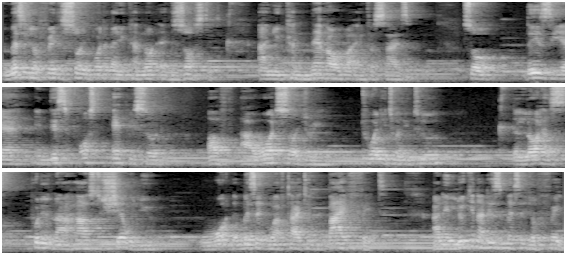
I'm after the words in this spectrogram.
The message of faith is so important that you cannot exhaust it and you can never overemphasize it. So this year, in this first episode of our Word Surgery 2022, the Lord has put it in our hearts to share with you what the message we have titled By Faith. And in looking at this message of faith,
